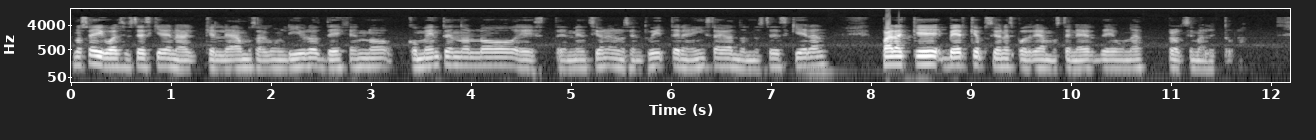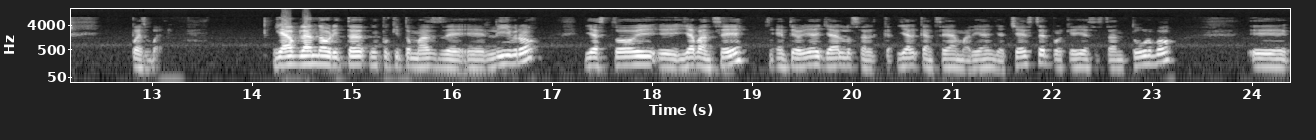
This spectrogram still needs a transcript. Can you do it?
No sé, igual si ustedes quieren que leamos algún libro, déjenlo, coméntenoslo, este, menciónenos en Twitter, en Instagram, donde ustedes quieran para que ver qué opciones podríamos tener de una próxima lectura. Pues bueno, ya hablando ahorita un poquito más del libro, ya estoy, eh, ya avancé, en teoría ya los ya alcancé a Marianne y a Chester porque ellas están turbo. Eh,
